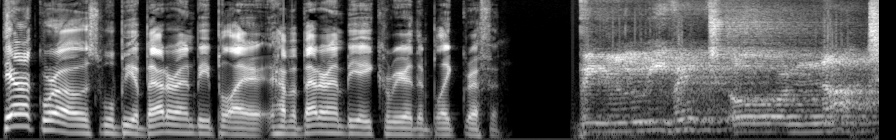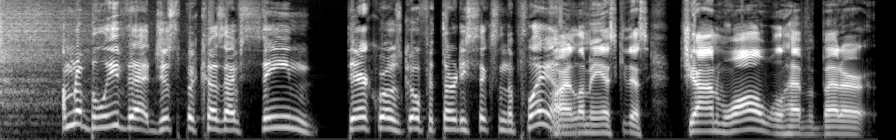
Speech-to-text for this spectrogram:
Derrick Rose will be a better NBA player, have a better NBA career than Blake Griffin. Believe it or not. I'm going to believe that just because I've seen Derrick Rose go for 36 in the playoffs. All right, let me ask you this. John Wall will have a better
